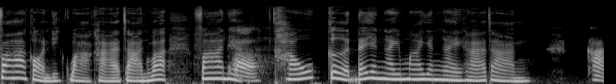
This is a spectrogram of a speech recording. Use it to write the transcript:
ฝ้าก่อนดีกว่าค่ะอาจารย์ว่าฝ้าเนี่ยค่ะเขาเกิดได้ยังไงมายังไงคะอาจารย์ค่ะ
